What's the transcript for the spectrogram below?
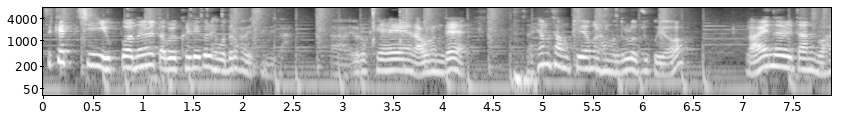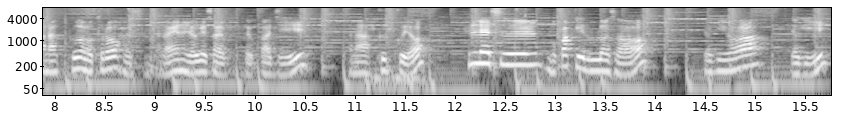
스케치 6번을 더블 클릭을 해보도록 하겠습니다. 자, 이렇게 나오는데 자, 형상 투영을 한번 눌러주고요. 라인을 일단 뭐 하나 그어 놓도록 하겠습니다. 라인을 여기서 여기까지 하나 긋고요. 필렛을 목깎이 눌러서 여기와 여기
